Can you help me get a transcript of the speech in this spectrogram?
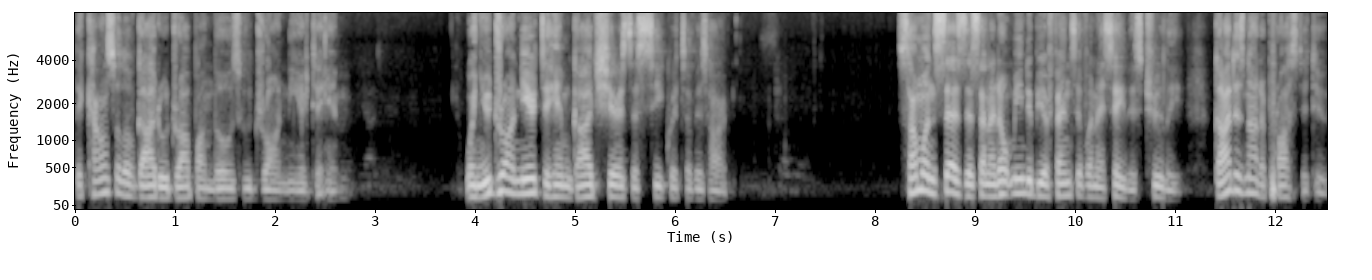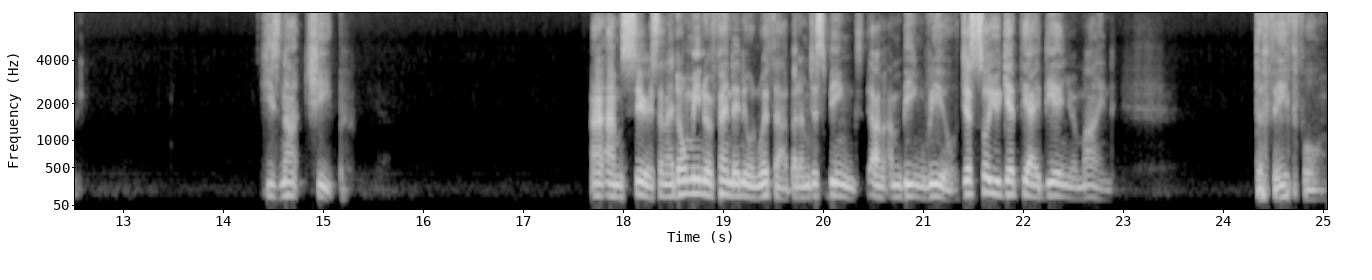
The counsel of God will drop on those who draw near to him. When you draw near to him, God shares the secrets of his heart. Someone says this, and I don't mean to be offensive when I say this truly. God is not a prostitute, He's not cheap. I'm serious, and I don't mean to offend anyone with that, but I'm just being I'm being real, just so you get the idea in your mind the faithful.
